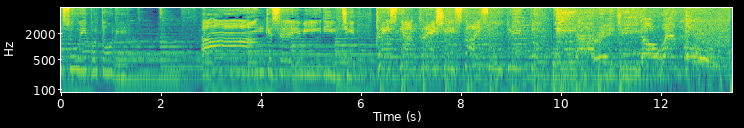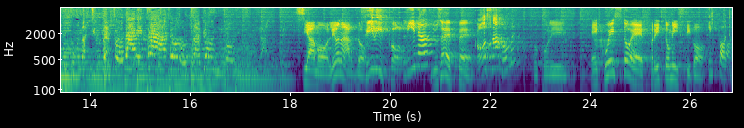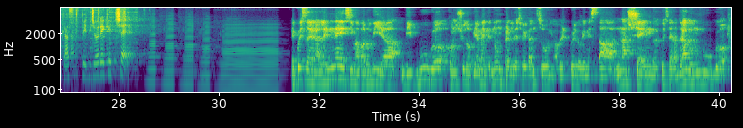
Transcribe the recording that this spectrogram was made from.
nome sui portoni, anche se mi dici Christian cresci, stai su dritto. We are AGOMO. Combatti per trovare il drago, Dragon Ball. Siamo Leonardo Filippo. Lina? Giuseppe! Cosa? Come? Coccolino. e questo è Fritto Mistico. Il podcast peggiore che c'è. E questa era l'ennesima parodia di Bugo, conosciuto ovviamente non per le sue canzoni, ma per quello che ne sta nascendo. E questo era Dragon Bugo.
